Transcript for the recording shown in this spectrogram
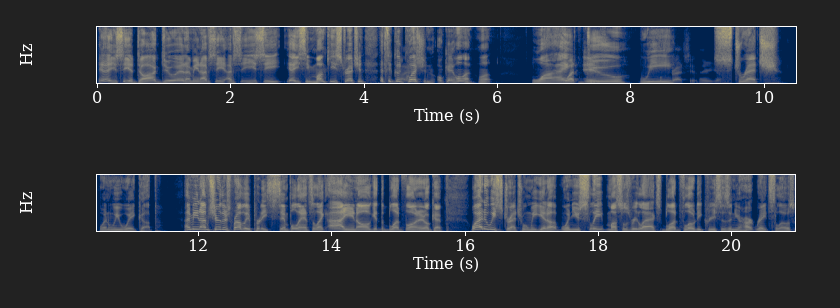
yeah. You see a dog do it. I mean, I've seen, I've seen. You see, yeah. You see monkeys stretching. That's a good Oh, yeah. question. Okay, hold on. Well, why What do we? Stretch it. There you go. stretch when we wake up? I mean, I'm sure there's probably a pretty simple answer like, ah, you know, get the blood flowing. Okay. Why do we stretch when we get up? When you sleep, muscles relax, blood flow decreases, and your heart rate slows.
